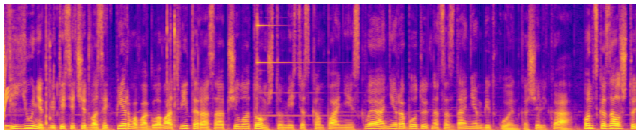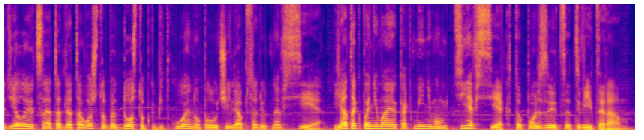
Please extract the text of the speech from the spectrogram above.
В июне 2021 глава Твиттера сообщил о том, что вместе с компанией Square они работают над созданием биткоин кошелька. Он сказал, что делается это для того, чтобы доступ к биткоину получили абсолютно все. Я так понимаю, как минимум те все, кто пользуется Твиттером.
